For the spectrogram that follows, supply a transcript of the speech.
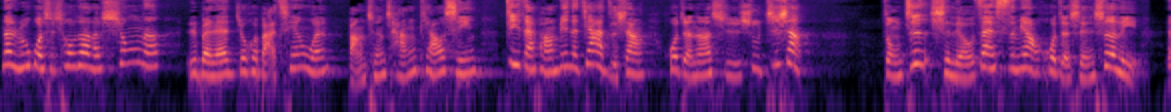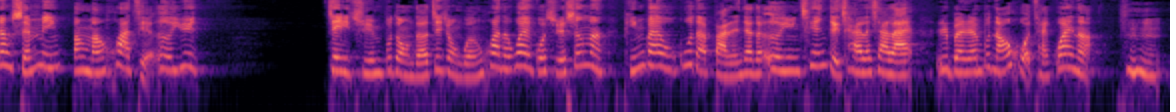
那如果是抽到了“凶”呢，日本人就会把签文绑成长条形，系在旁边的架子上，或者呢是树枝上。总之是留在寺庙或者神社里，让神明帮忙化解厄运。这一群不懂得这种文化的外国学生们，平白无故的把人家的厄运签给拆了下来，日本人不恼火才怪呢！哼哼。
